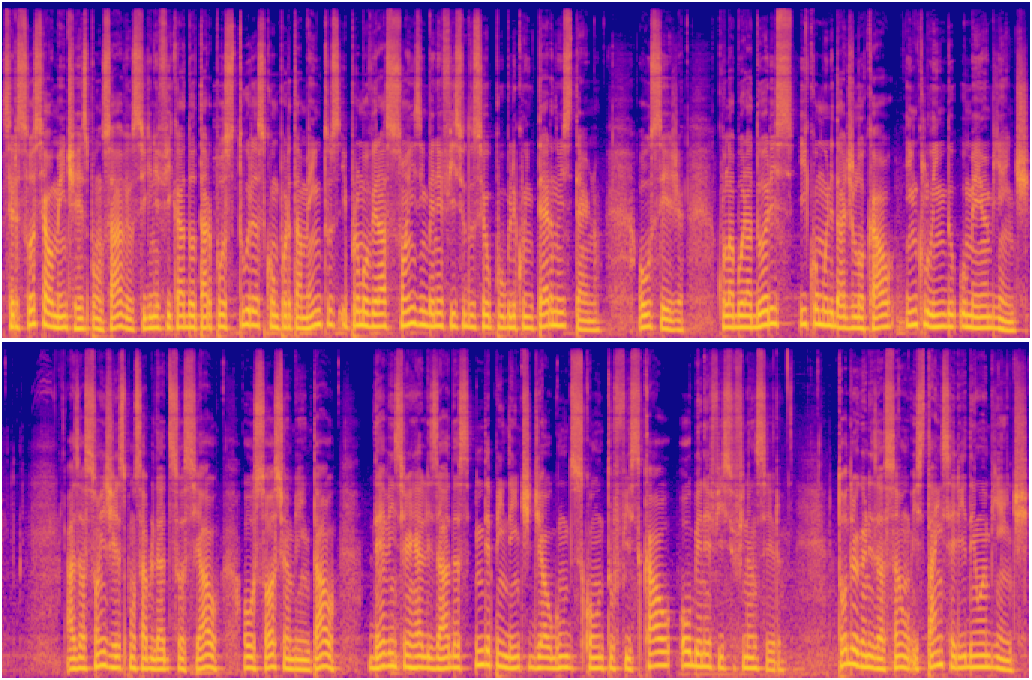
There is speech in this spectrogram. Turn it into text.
ser socialmente responsável significa adotar posturas, comportamentos e promover ações em benefício do seu público interno e externo, ou seja, colaboradores e comunidade local, incluindo o meio ambiente. As ações de responsabilidade social ou socioambiental devem ser realizadas independente de algum desconto fiscal ou benefício financeiro. Toda organização está inserida em um ambiente,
